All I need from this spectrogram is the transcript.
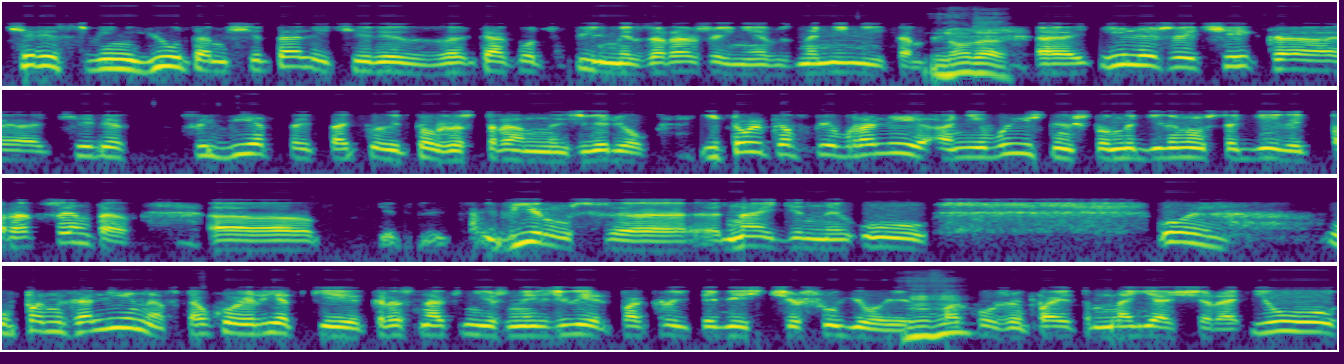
Через свинью, там считали, через, как вот в фильме «Заражение» в знаменитом. Ну да. Э, или же через цвет такой тоже странный зверек. И только в феврале они выяснили, что на 99% э, вирус, э, найденный у... Ой, у панголинов такой редкий краснокнижный зверь, покрытый весь чешуей, угу. похожий поэтому на ящера, и у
